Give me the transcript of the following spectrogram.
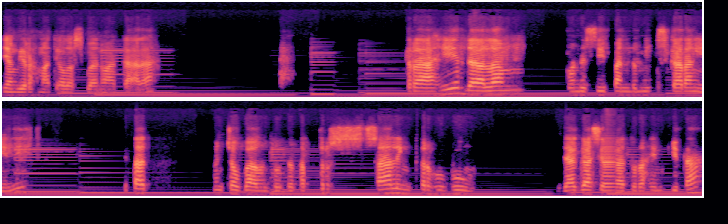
yang dirahmati Allah Subhanahu wa taala. Terakhir dalam kondisi pandemi sekarang ini kita mencoba untuk tetap terus saling terhubung jaga silaturahim kita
